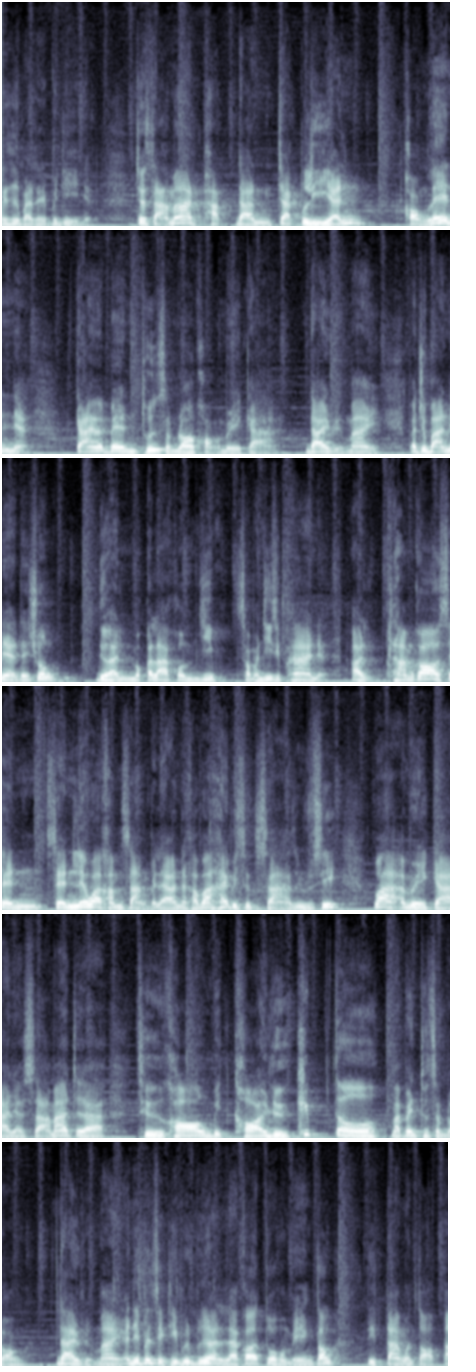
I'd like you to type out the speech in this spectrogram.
ก็คือประธานาธิบดีเนี่ย จะสามารถผลักดันจากเหรียญของเล่นเนี่ยกลายมาเป็นทุนสำรองของอเมริกาได้หรือไม่ ปัจจุบันเนี่ยในช่วงเดือนมกราคม 20 2025เนี่ยอ่าทรัมป์ก็เซ็นเซ็นเรียกว่าคำสั่งไปแล้วนะครับ ว่าให้ไปศึกษาดูซิว่าอเมริกาเนี่ยสามารถจะถือครองบิตคอยหรือคริปโตมาเป็นทุนสำรองได้หรือไม่ อันนี้เป็นสิ่งที่เพื่อนๆ แล้วก็ตัวผมเองต้องติดตามกันต่อไป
